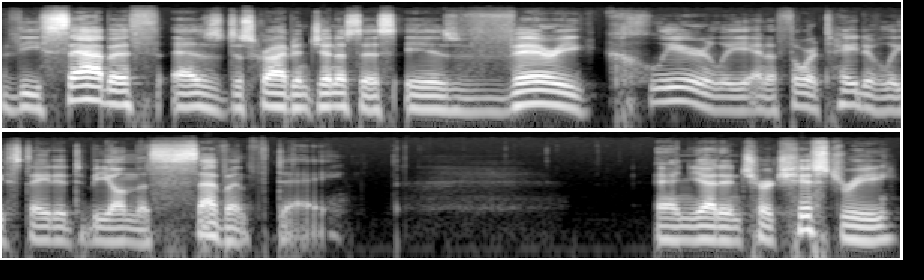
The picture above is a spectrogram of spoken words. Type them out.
The Sabbath, as described in Genesis, is very clearly and authoritatively stated to be on the seventh day. And yet, in church history,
